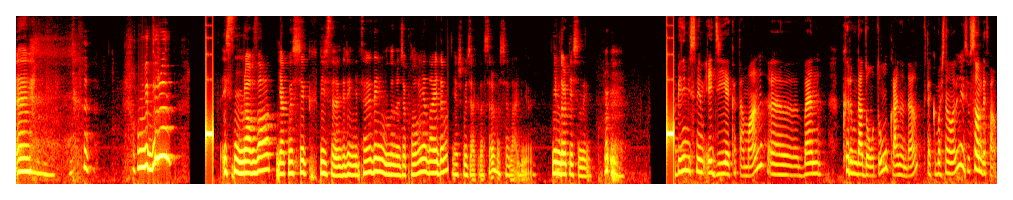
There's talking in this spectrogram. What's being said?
Ee, bir durun. İsmim Ravza. Yaklaşık bir senedir İngiltere'deyim. Bundan önce Polonya'daydım. Yarışmacı arkadaşlara başarılar diliyorum. 24 yaşındayım. Benim ismim Ediye Kataman. Ee, Ben Kırım'da doğdum, Ukrayna'da. Bir dakika baştan alabilir miyiz? Son defa.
